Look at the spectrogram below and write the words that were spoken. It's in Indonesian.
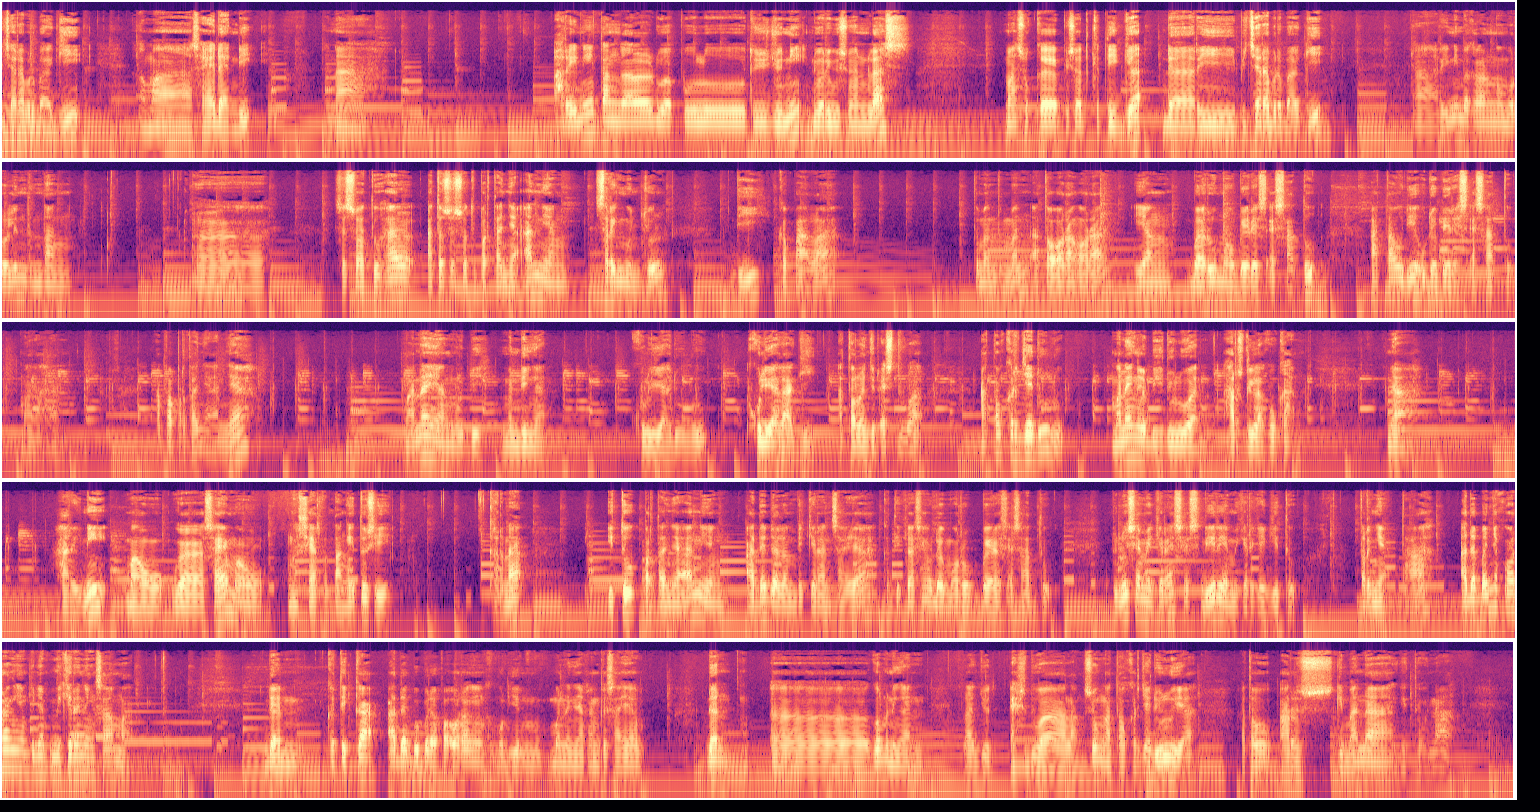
Bicara Berbagi sama saya Dandi. Nah, hari ini tanggal 27 Juni 2019 masuk ke episode ketiga dari Bicara Berbagi. Nah, hari ini bakalan ngobrolin tentang uh, sesuatu hal atau sesuatu pertanyaan yang sering muncul di kepala teman-teman atau orang-orang yang baru mau beres S1 atau dia udah beres S1 malahan. Apa pertanyaannya? Mana yang lebih mendingan? Kuliah dulu, kuliah lagi atau lanjut S2 atau kerja dulu? Mana yang lebih duluan harus dilakukan? Nah, hari ini mau saya mau nge-share tentang itu sih. Karena itu pertanyaan yang ada dalam pikiran saya ketika saya udah mau beres S1 Dulu saya mikirnya saya sendiri yang mikir kayak gitu Ternyata ada banyak orang yang punya pemikiran yang sama Dan ketika ada beberapa orang yang kemudian menanyakan ke saya Dan uh, gue mendingan lanjut S2 langsung atau kerja dulu ya Atau harus gimana? Gitu. Nah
